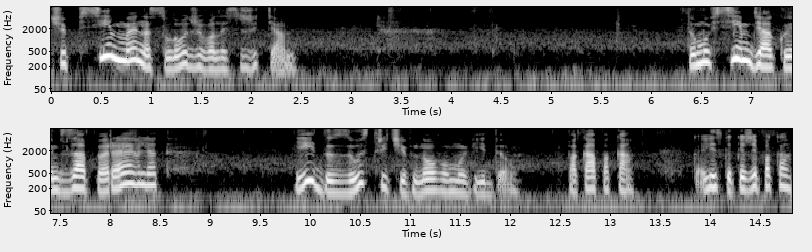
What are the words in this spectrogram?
щоб всі ми насолоджувалися життям. Тому всім дякуємо за перегляд і до зустрічі в новому відео. Пока-пока. Ліска, кажи пока.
